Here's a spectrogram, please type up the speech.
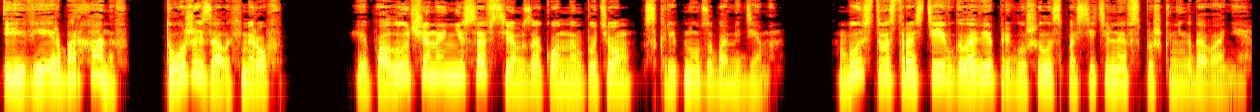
и веер барханов, тоже из алых миров. «И полученный не совсем законным путем», — скрипнул зубами демон. Буйство страстей в голове приглушила спасительная вспышка негодования.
